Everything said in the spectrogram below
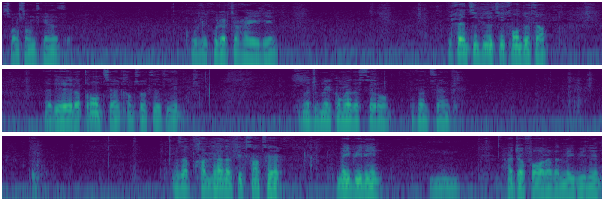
75 كل couleurs تاعها هايلين ال Fenty Beauty ال fond هذه هايلة 35 35 جبنا لكم هذا السيروم 25 زاد دخل هذا ال fixateur Maybelline. حاجة fort هذا ال Maybelline.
